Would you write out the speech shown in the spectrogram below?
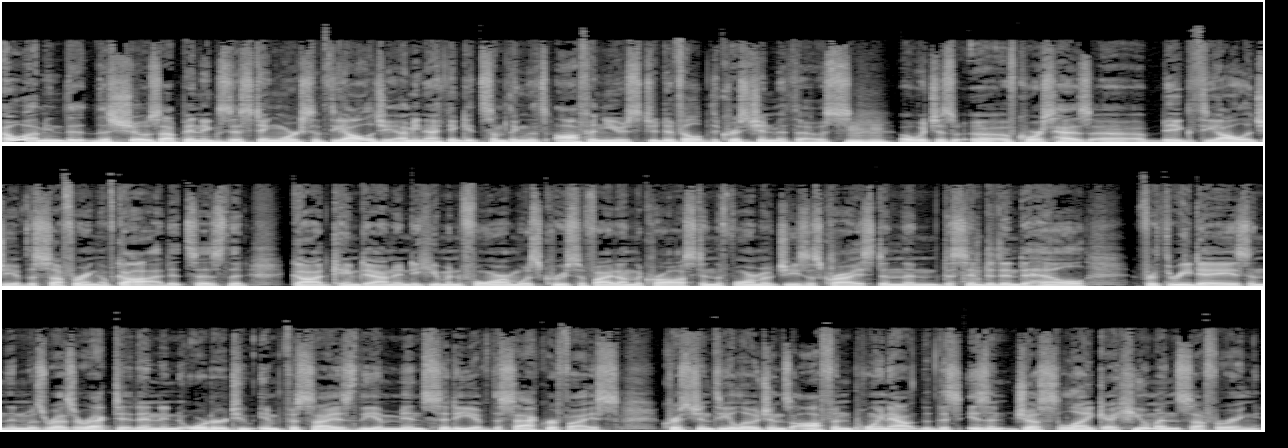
Oh, I mean, th- this shows up in existing works of theology. I mean, I think it's something that's often used to develop the Christian mythos, uh, which is, uh, of course, has a, a big theology of the suffering of God. It says that God came down into human form, was crucified on the cross in the form of Jesus Christ, and then descended into hell for three days and then was resurrected. And in order to emphasize the immensity of the sacrifice, Christian theologians often point out that this isn't just like a human suffering,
